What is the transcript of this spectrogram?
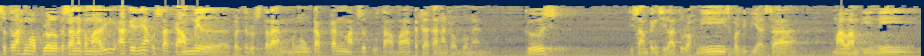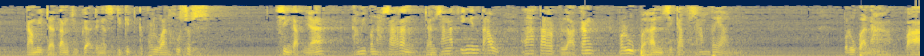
setelah ngobrol ke sana kemari, akhirnya Ustadz Kamil berterus terang mengungkapkan maksud utama kedatangan rombongan. Gus, di samping silaturahmi seperti biasa, malam ini kami datang juga dengan sedikit keperluan khusus. Singkatnya, kami penasaran dan sangat ingin tahu latar belakang perubahan sikap sampean. Perubahan apa?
